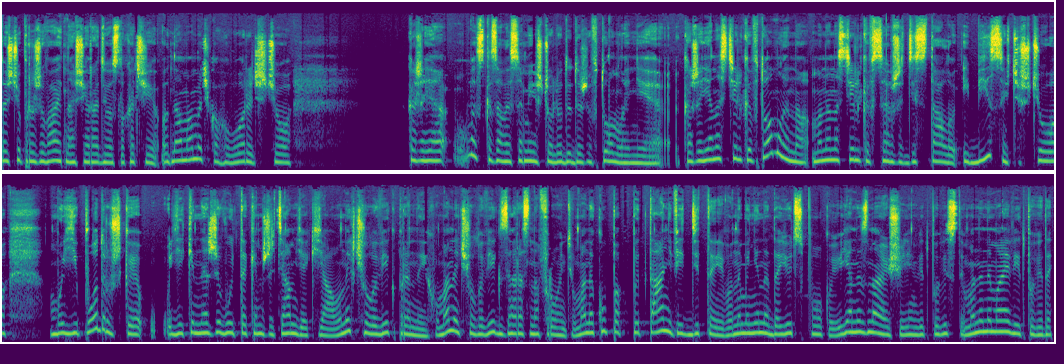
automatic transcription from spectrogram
То, що проживають наші радіослухачі. Одна мамочка говорить, що. Каже, я ви сказали самі, що люди дуже втомлені. Каже, я настільки втомлена, мене настільки все вже дістало і бісить, що Мої подружки, які не живуть таким життям, як я, у них чоловік при них. У мене чоловік зараз на фронті. У мене купа питань від дітей. Вони мені не дають спокою. Я не знаю, що їм відповісти. У мене немає відповідей.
